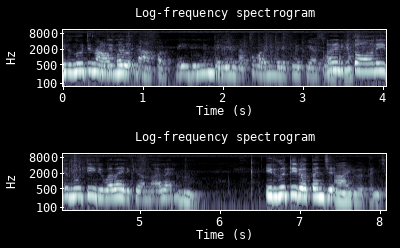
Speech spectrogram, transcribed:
ഇരുന്നൂറ്റി നാൽപ്പത് നാൽപ്പത് ഇതിനും വിലയുണ്ട്. അപ്പൊ പറഞ്ഞ വിലക്ക് വ്യത്യാസം. അതെനിക്ക് തോന്നുന്നത് ഇരുന്നൂറ്റി ഇരുപതായിരിക്കും എന്നാ അല്ലേ ഇരുന്നൂറ്റി ഇരുപത്തഞ്ച്. ആ. ഇരുപത്തഞ്ച്.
